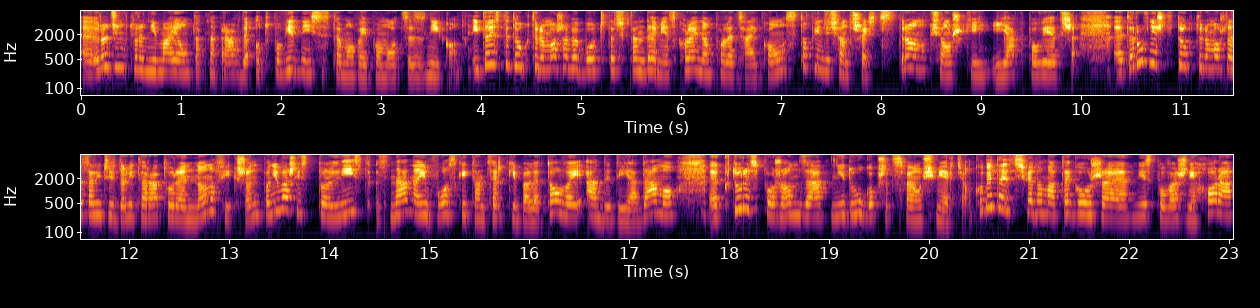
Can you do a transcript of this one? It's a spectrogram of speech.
E, rodzin, które nie mają tak naprawdę odpowiedniej systemowej pomocy znikąd. I to jest tytuł, który można by było czytać w tandemie z kolejną polecajką. 156 stron książki Jak powietrze. E, to również tytuł, który można zaliczyć do literatury non-fiction, ponieważ jest to list znanej włoskiej tancerki baletowej Ady Diadamo, e, który sporządza niedługo przed swoją śmiercią. Kobieta jest świadoma tego, że jest poważnie chora,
